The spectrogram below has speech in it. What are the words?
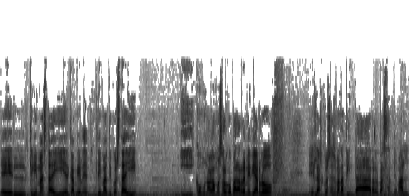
el clima está ahí, el cambio climático está ahí y como no hagamos algo para remediarlo, las cosas van a pintar bastante mal.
